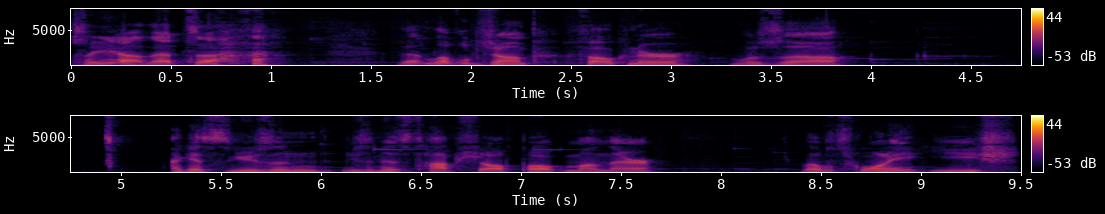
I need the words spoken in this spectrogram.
so yeah, that uh, that level jump, Falconer was, uh, I guess, using using his top shelf Pokemon there. Level 20, yeesh.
